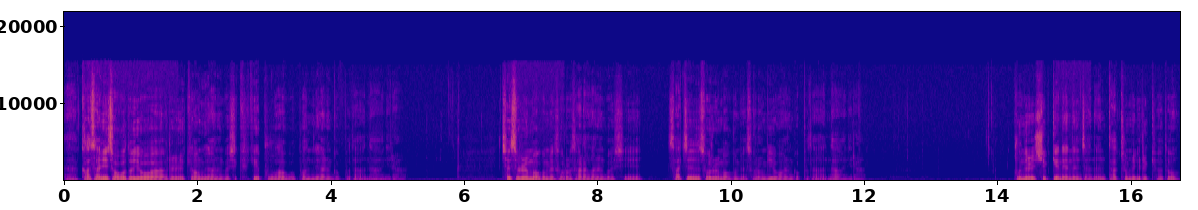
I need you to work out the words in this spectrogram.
아, 가산이 적어도 여호와를 경외하는 것이 크게 부하고 번뇌하는 것보다 나으니라. 채소를 먹으며 서로 사랑하는 것이 사진 소를 먹으며 서로 미워하는 것보다 나으니라. 분을 쉽게 내는 자는 다툼을 일으켜도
